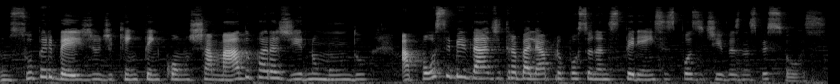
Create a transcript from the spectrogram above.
Um super beijo de quem tem como chamado para agir no mundo a possibilidade de trabalhar proporcionando experiências positivas nas pessoas.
